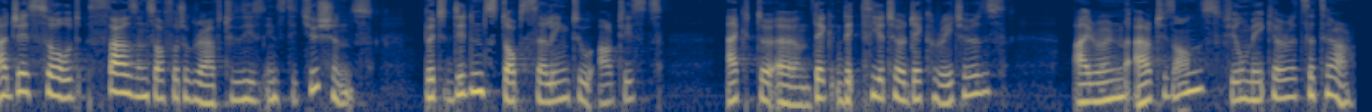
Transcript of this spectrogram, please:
Atget sold thousands of photographs to these institutions, but didn't stop selling to artists, actor, um, de- theater decorators, iron artisans, filmmakers, etc.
